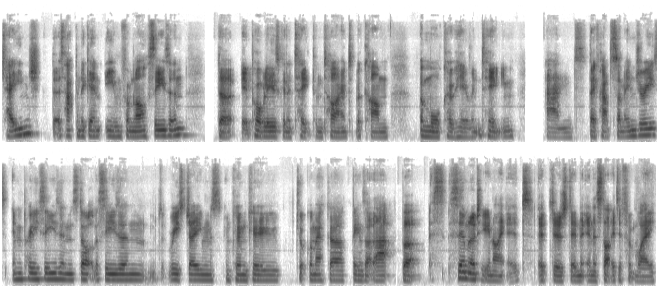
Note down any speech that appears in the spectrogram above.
change that has happened again, even from last season. That it probably is going to take them time to become a more coherent team. and they've had some injuries in pre-season, start of the season. Reece James and Nkunku, Chukwuemeka, things like that. But similar to United, it just in in a slightly different way.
